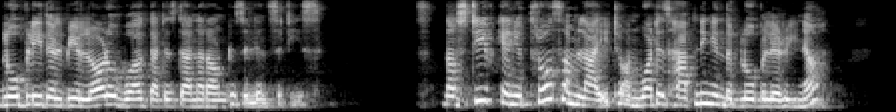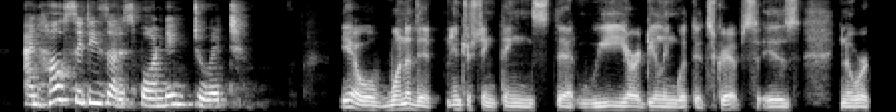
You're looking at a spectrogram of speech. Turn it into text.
globally there'll be a lot of work that is done around resilient cities. Now, Steve, can you throw some light on what is happening in the global arena and how cities are responding to it? Yeah, well, one of the interesting things that we are dealing with at Scripps is, you know, we're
